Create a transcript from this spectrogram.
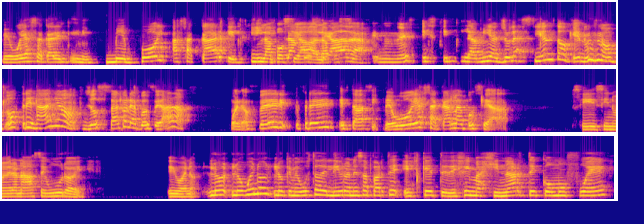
me voy a sacar el kini, me voy a sacar el kini? La poseada, la poseada. Es, es, la mía, yo la siento que en unos dos, tres años yo saco la poseada. Bueno, Frederick estaba así, me voy a sacar la poseada Sí, sí, no era nada seguro. Y, bueno, lo, bueno, lo que me gusta del libro en esa parte es que te deja imaginarte cómo fue,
